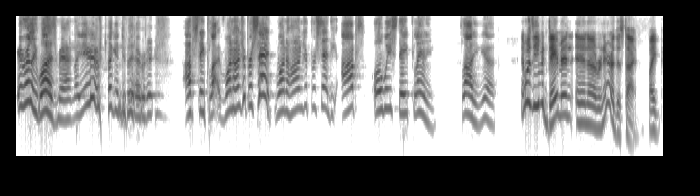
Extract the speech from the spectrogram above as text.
It really was, man. Like you didn't fucking do that, right? Ops stay pl- one hundred percent, one hundred percent. The ops always stay planning, plotting. Yeah, It was even Daemon and uh, Rhaenyra this time. Like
